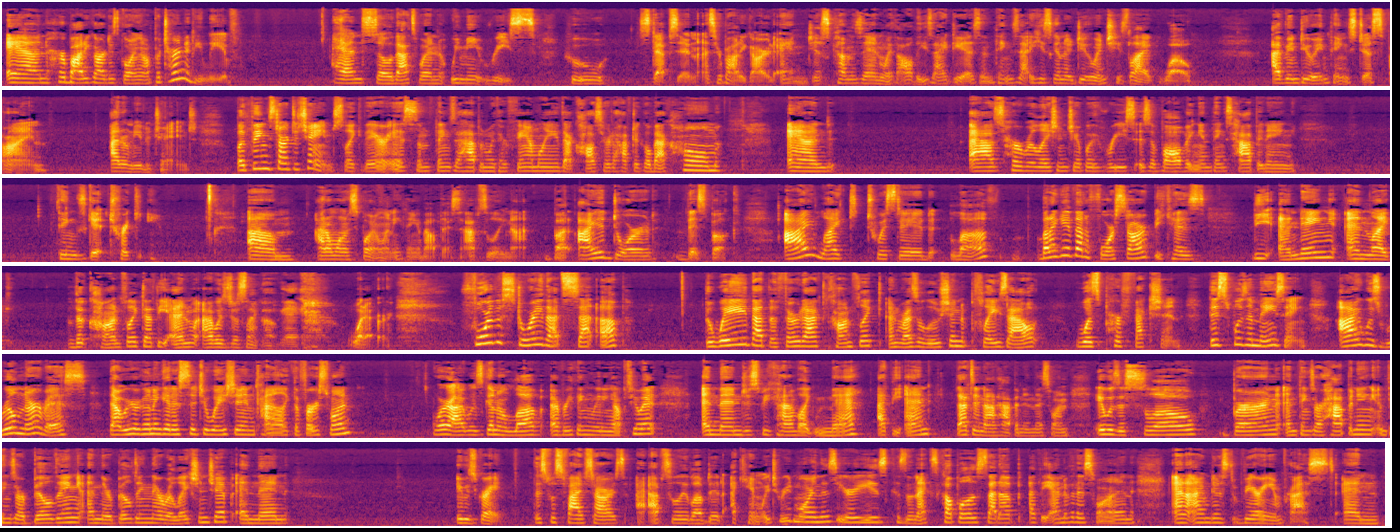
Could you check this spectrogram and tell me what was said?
And her bodyguard is going on paternity leave. And so that's when we meet Reese, who steps in as her bodyguard and just comes in with all these ideas and things that he's going to do. And she's like, whoa, I've been doing things just fine. I don't need to change. But things start to change. Like there is some things that happen with her family that cause her to have to go back home. And as her relationship with Reese is evolving and things happening, things get tricky. Um, I don't want to spoil anything about this, absolutely not. But I adored this book. I liked Twisted Love, but I gave that a four star because the ending and like the conflict at the end, I was just like, okay, whatever. For the story that's set up, the way that the third act conflict and resolution plays out was perfection. This was amazing. I was real nervous that we were going to get a situation kind of like the first one where I was going to love everything leading up to it and then just be kind of like meh at the end. That did not happen in this one. It was a slow burn and things are happening and things are building and they're building their relationship and then it was great. This was five stars. I absolutely loved it. I can't wait to read more in the series because the next couple is set up at the end of this one and I'm just very impressed and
